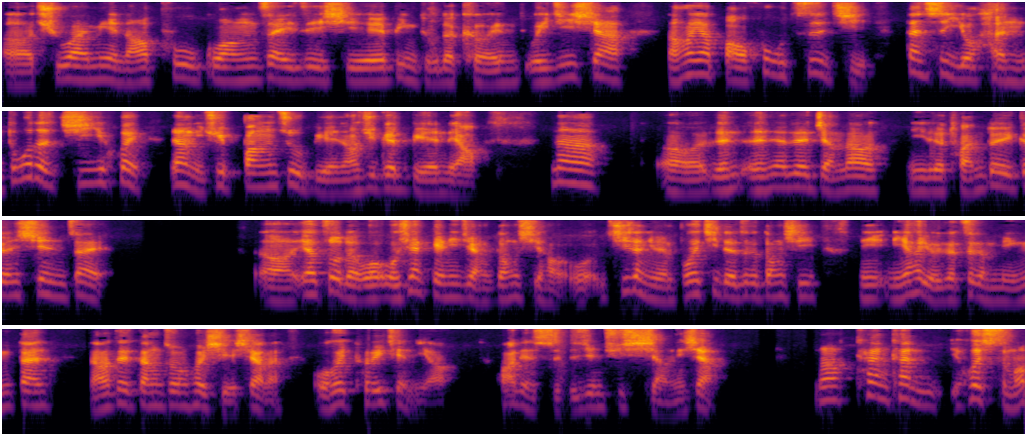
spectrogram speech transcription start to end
呃去外面，然后曝光在这些病毒的可能危机下，然后要保护自己，但是有很多的机会让你去帮助别人，然后去跟别人聊。那呃，人人家在讲到你的团队跟现在。呃，要做的，我我现在给你讲东西哈，我记得你们不会记得这个东西，你你要有一个这个名单，然后在当中会写下来，我会推荐你啊，花点时间去想一下，那看看你会什么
